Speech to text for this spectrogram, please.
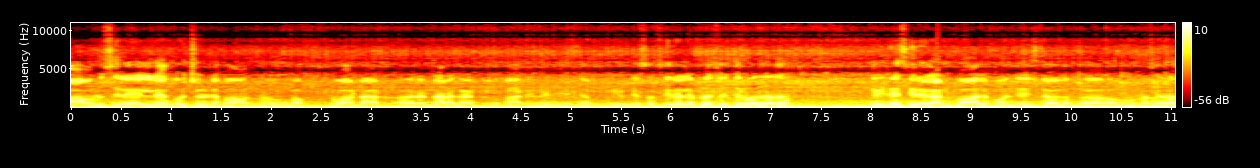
బాగుండు. సీరియల్ వెళ్ళినాక వచ్చి ఉంటే బాగుండు. ఇంకా టూ అండ్ రెండున్నర గంటలు బాగానే వెయిట్ చేసాం ఏం చేస్తాం? సీరియల్ ఎప్పుడు వచ్చేది తెలియదు కదా. ఇంకా ఇదే సీరియల్ అనుకోవాలి. ఫోన్ చేసే వాళ్ళకు ఉన్నారు కదా.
